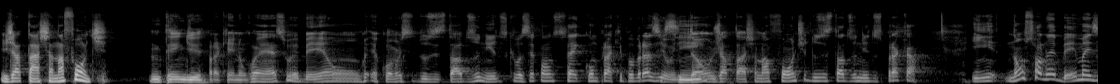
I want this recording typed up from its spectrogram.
já taxa na fonte. Entendi. Para quem não conhece, o eBay é um e-commerce dos Estados Unidos que você consegue comprar aqui para o Brasil. Sim. Então, já taxa na fonte dos Estados Unidos para cá. E não só no eBay, mas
